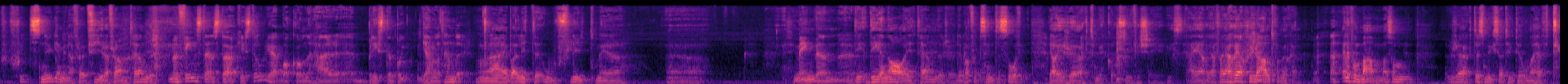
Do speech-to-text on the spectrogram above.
skitsnygga mina fyra framtänder. Men finns det en stökig historia bakom den här eh, bristen på gamla tänder? Nej, bara lite oflyt med Mängden... eh, DNA i tänder tror jag. Det var faktiskt inte så... Jag har ju rökt mycket också i och för sig. Visst. Nej, jag, jag, jag, jag skyller allt på mig själv. Eller på mamma som rökte så mycket så jag tyckte hon var häftig.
